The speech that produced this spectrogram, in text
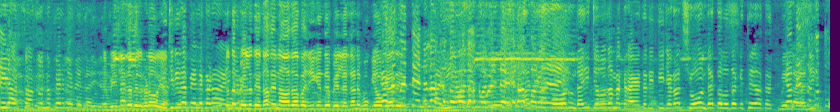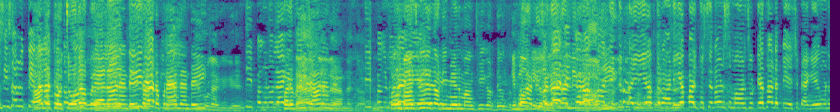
ਦੇਖ ਲਓ। 47790 ਰੁਪਏ ਬਿੱਲ ਆਈ ਇਹ ਬਿਜਲੀ ਦਾ ਬਿੱਲ ਖੜਾ ਹੋ ਗਿਆ। ਬਿਜਲੀ ਦਾ ਬਿੱਲ ਖੜਾ ਹੈ ਕਹਿੰਦੇ ਬਿੱਲ ਤੇ ਇਹਨਾਂ ਦੇ ਨਾਂ ਦਾ ਭਾਜੀ ਕਹਿੰਦੇ ਬਿੱਲ ਇਹਨਾਂ ਨੇ ਫੂਕਿਆ ਉਹ ਕਹਿੰਦੇ ਕਹਦੇ ਕੋਈ 3 ਲੱਖ ਦਵਾ ਸਾਨੂੰ ਕਿਹੜਾ ਪਤਾ ਹੈ। ਕੋਡ ਹੁੰਦਾ ਜੀ ਜਦੋਂ ਦਾ ਮੈਂ ਕਿਰਾਏ ਤੇ ਦਿੱਤੀ ਜਗ੍ਹਾ ਸ਼ੋ ਹੁੰਦਾ ਕਦੋਂ ਦਾ ਕਿੱਥੇ ਦਾ ਬਿੱਲ ਆਇਆ ਜੀ। ਤੁਸੀਂ ਸਾਨੂੰ 3 ਆ ਲੱਖ ਦੇਖੋ ਦਵਾਓ। 14 ਅਪ੍ਰੈਲ ਆ ਰਹਿੰਦੇ ਜੀ 7 ਅਪ੍ਰੈਲ ਲੈਂਦੇ ਜੀ। ਦੀਪਕ ਨੂੰ ਲੈ ਕੇ ਫਰਵਰੀ ਚ ਆ ਰਹਿੰਦੇ। ਦੀਪਕ ਨੂੰ ਪਰ ਲੈ ਮੰਗ ਕੇ ਤੁਹਾਡੀ ਮੇਨ ਮੰਗ ਕੀ ਕਰਦੇ ਹੁੰਦੇ ਕੀ ਮੰਗ ਕੀ ਕਰਾਣੀ ਕਰਾਈ ਆ ਕਰਾਣੀ ਆ ਪਰ ਗੁੱਸੇ ਨਾਲ ਹੁਣ ਸਮਾਨ ਸੁੱਟਿਆ ਸਾਡੇ ਪੇਚ ਪੈ ਗਏ ਹੁਣ।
